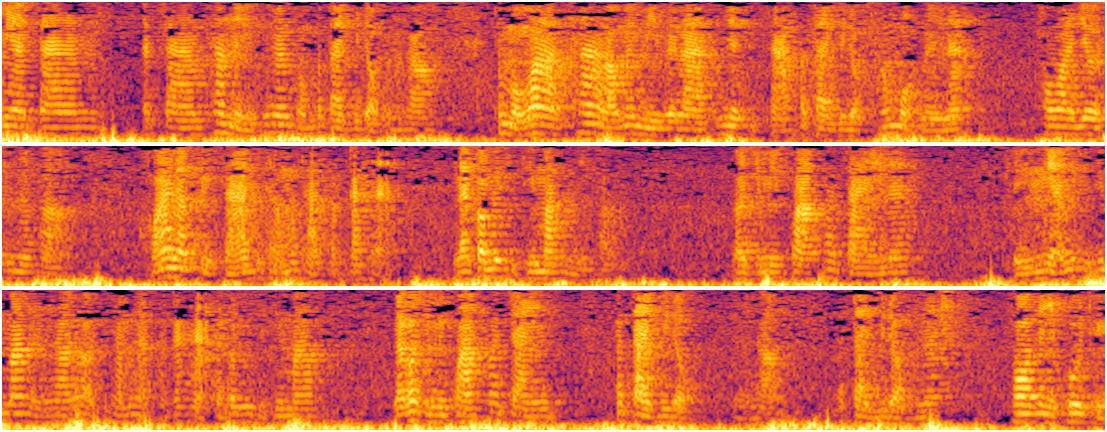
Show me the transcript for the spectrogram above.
มีอาจารย์อาจารย์ท่านหนึ่งที่นั่นสมปไตยปิฎกนะครับท่านบอกว่าถ้าเราไม่มีเวลาที่จะศึกษาปไตยปิฎกทั้งหมดเลยนะเพราะว่าเยอะใช่ไหมครับ อให้เราศึกษาพิธรรมถาสังกหะและก็ม่สุที่มั่นนี่ครับ เราจะมีความเข้าใจนะ ถึงเนี่ยมิสิทธิมากนะครับแล้วก็ทำหลักสังฆะแล้วก็มิสิทธิมากแล้วก็จะมีความเข้าใจเข้าใจบิดกนะครับเข้าใจบิดกนะพราะถ้าจะพูดถึง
